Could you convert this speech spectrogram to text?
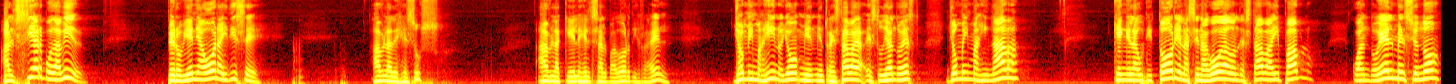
al siervo David. Pero viene ahora y dice, habla de Jesús. Habla que Él es el Salvador de Israel. Yo me imagino, yo mientras estaba estudiando esto, yo me imaginaba que en el auditorio, en la sinagoga donde estaba ahí Pablo, cuando él mencionó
